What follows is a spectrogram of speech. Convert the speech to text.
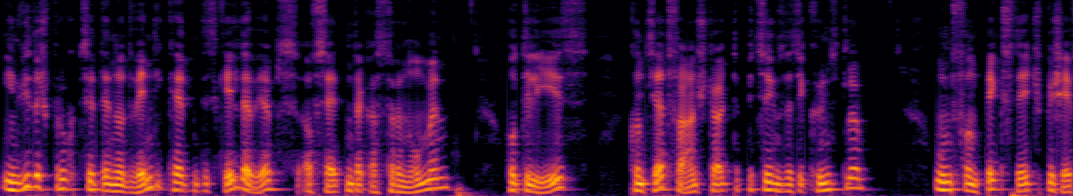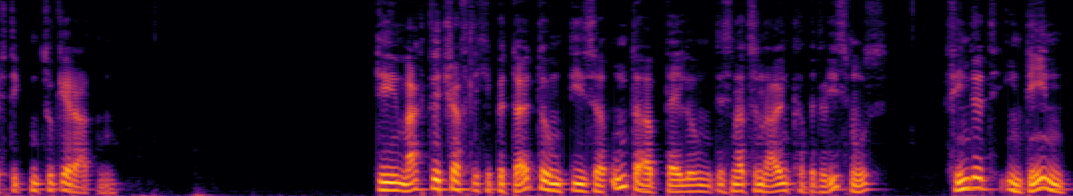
in Widerspruch zu den Notwendigkeiten des Gelderwerbs auf Seiten der Gastronomen, Hoteliers, Konzertveranstalter bzw. Künstler und von Backstage-Beschäftigten zu geraten. Die marktwirtschaftliche Bedeutung dieser Unterabteilung des nationalen Kapitalismus findet in den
